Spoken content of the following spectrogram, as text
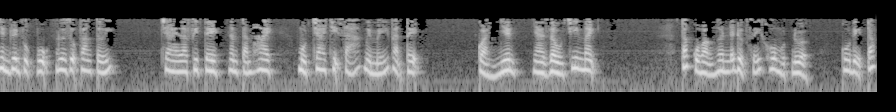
nhân viên phục vụ đưa rượu vang tới. Chai Lafite 582, một chai trị giá mười mấy vạn tệ. Quả nhiên, nhà giàu chi mạnh. Tóc của Hoàng Ngân đã được sấy khô một nửa. Cô để tóc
